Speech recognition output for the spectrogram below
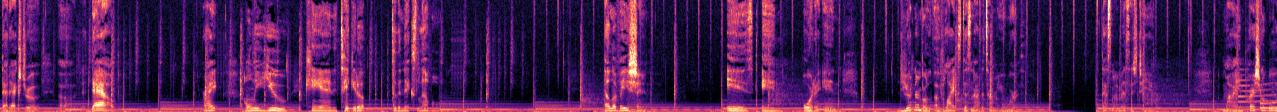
that extra uh, dab. Right? Only you can take it up to the next level. Elevation is in order and your number of likes does not determine your worth. That's my message to you. My impressionable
